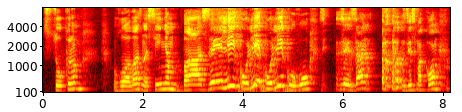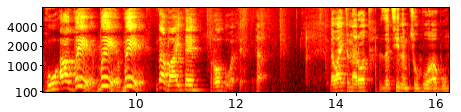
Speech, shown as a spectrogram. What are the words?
з цукром, гуава з насінням базиліку, ліку, ліку, гу, з- з- зі смаком гуави, ви, ви. Давайте пробувати. Так. Давайте, народ, зацінимо цю гуаву.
